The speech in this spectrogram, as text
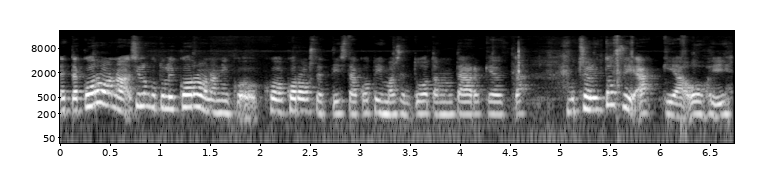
Että korona, silloin kun tuli korona, niin ko- ko- korostettiin sitä kotimaisen tuotannon tärkeyttä, mutta se oli tosi äkkiä ohi.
